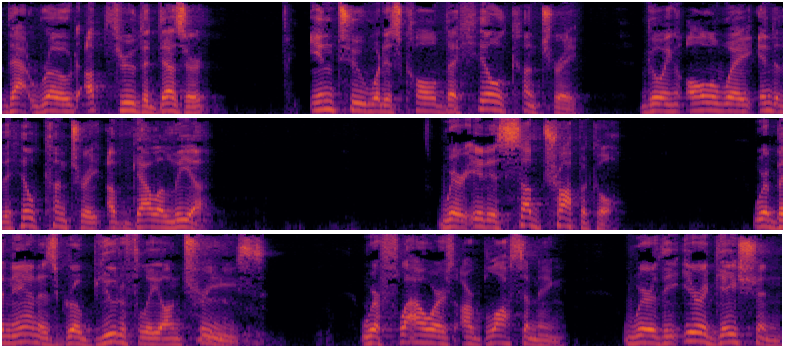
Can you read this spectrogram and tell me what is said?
that road up through the desert into what is called the hill country, going all the way into the hill country of Galilee, where it is subtropical where bananas grow beautifully on trees, where flowers are blossoming, where the irrigation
